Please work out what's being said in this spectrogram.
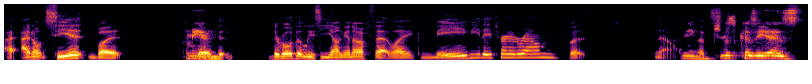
I, I don't see it. But I they're mean, they're both at least young enough that like maybe they turn it around. But no, I mean, that's, just because he has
